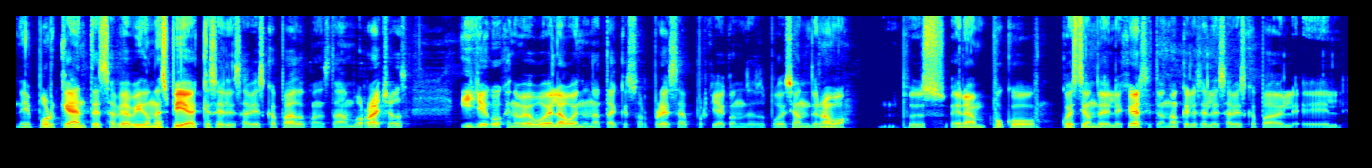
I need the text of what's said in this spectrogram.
eh, porque antes había habido un espía que se les había escapado cuando estaban borrachos y llegó Genovevo de la en un ataque sorpresa porque ya conocía su posición. De nuevo, pues era un poco cuestión del ejército, ¿no? Que se les había escapado el,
